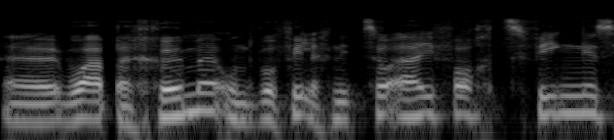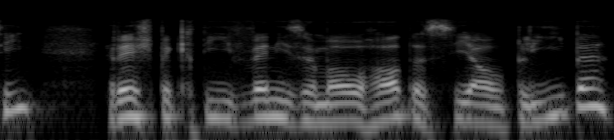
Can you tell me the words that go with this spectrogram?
äh, die eben kommen und die vielleicht nicht so einfach zu finden sind. Respektive, wenn ich sie mal habe, dass sie auch bleiben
